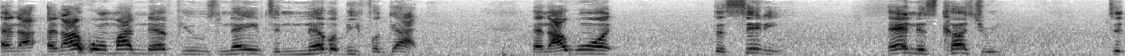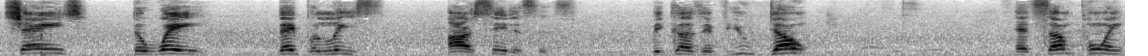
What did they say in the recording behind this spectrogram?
and, I, and I want my nephew's name to never be forgotten. And I want the city and this country to change the way they police our citizens. Because if you don't, at some point,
